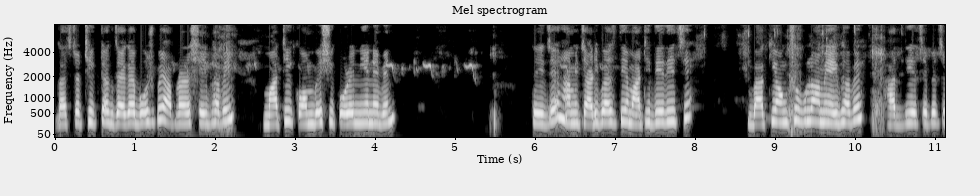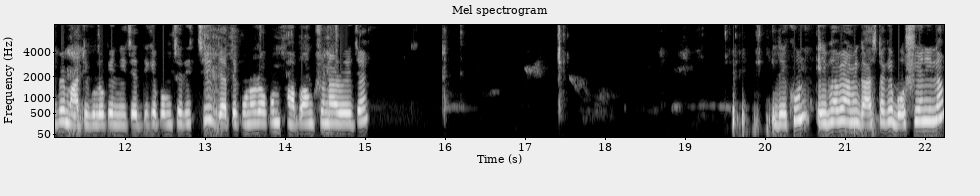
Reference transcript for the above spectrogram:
গাছটা ঠিকঠাক জায়গায় বসবে। আপনারা সেইভাবেই মাটি কম বেশি করে নিয়ে নেবেন। তো এই যে আমি চারিপাশ দিয়ে মাটি দিয়ে দিয়েছি। বাকি অংশগুলো আমি এইভাবে হাত দিয়ে চেপে চেপে মাটিগুলোকে নিচের দিকে পৌঁছে দিচ্ছি, যাতে কোনো রকম ফাঁপা অংশ না রয়ে যায়। দেখুন, এইভাবে আমি গাছটাকে বসিয়ে নিলাম।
